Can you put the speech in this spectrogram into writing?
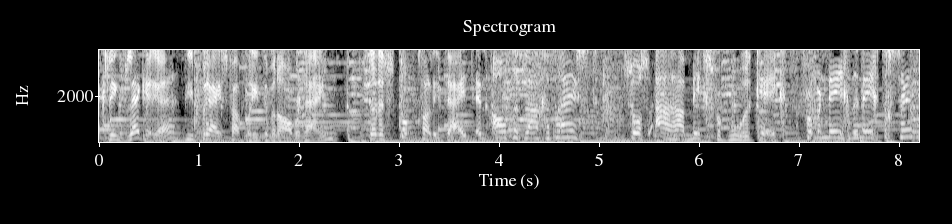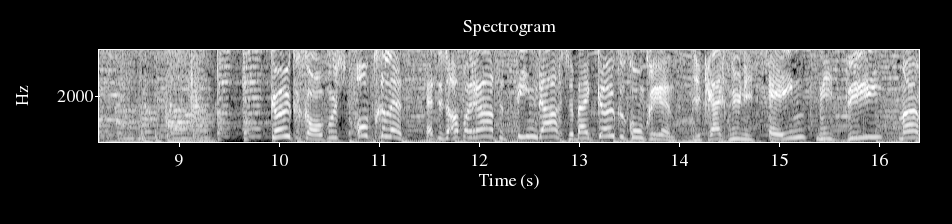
Klinkt lekker hè, die prijsfavorieten van Albert Heijn? Dat is topkwaliteit en altijd laag geprijsd. Zoals AH Mix voor boerencake voor maar 99 cent. Keukenkopers, opgelet! Het is apparaten 10-daagse bij Keukenconcurrent. Je krijgt nu niet één, niet drie, maar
